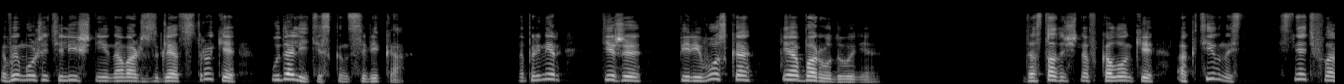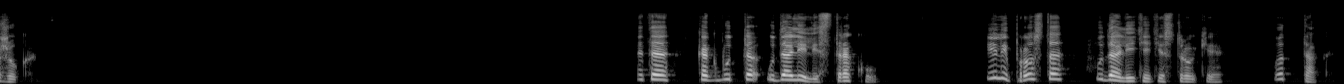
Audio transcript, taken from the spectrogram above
вы можете лишние, на ваш взгляд, строки удалить из концевика. Например, те же перевозка и оборудование. Достаточно в колонке «Активность» снять флажок. Это как будто удалили строку. Или просто удалить эти строки. Вот так.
